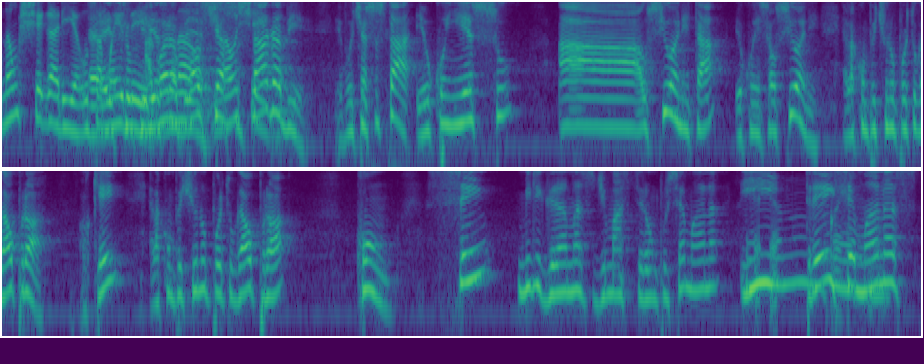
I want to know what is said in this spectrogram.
não chegaria o Era isso tamanho que eu dele. Agora, não, eu posso te não assustar, chega. Gabi? Eu vou te assustar. Eu conheço a Alcione, tá? Eu conheço a Alcione. Ela competiu no Portugal Pro, ok? Ela competiu no Portugal Pro com 100 miligramas de Masteron por semana e três semanas,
